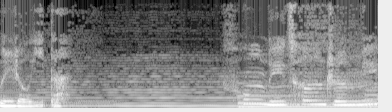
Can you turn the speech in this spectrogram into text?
温柔以待。风里藏着秘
